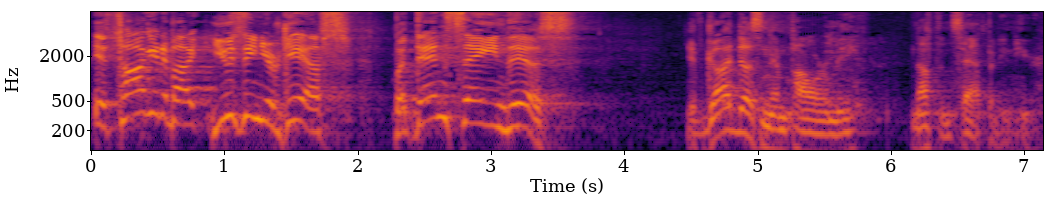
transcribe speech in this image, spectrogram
It's talking about using your gifts, but then saying this if God doesn't empower me, nothing's happening here.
